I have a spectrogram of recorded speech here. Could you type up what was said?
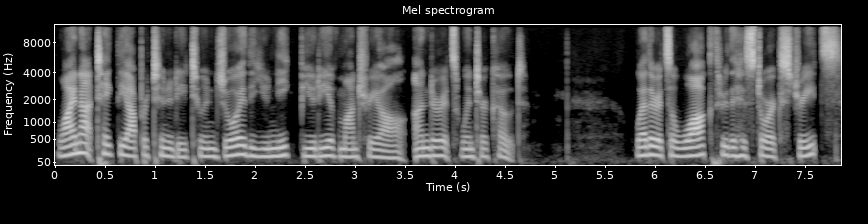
why not take the opportunity to enjoy the unique beauty of Montreal under its winter coat? Whether it's a walk through the historic streets,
